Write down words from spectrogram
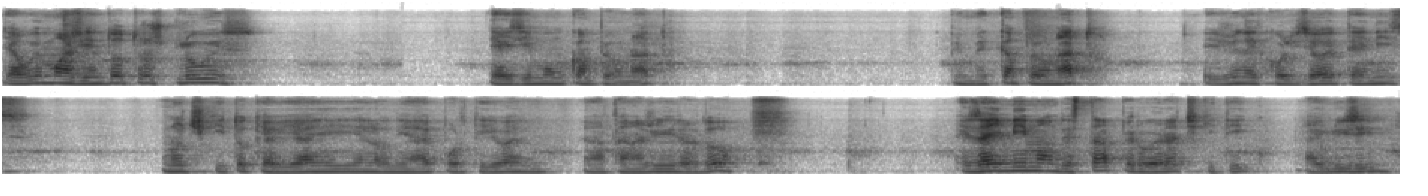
Ya fuimos haciendo otros clubes. Ya hicimos un campeonato. Primer campeonato. Ellos en el Coliseo de Tenis, uno chiquito que había ahí en la unidad deportiva en Atanasio Girardot. Es ahí mismo donde está, pero era chiquitico. Ahí lo hicimos.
